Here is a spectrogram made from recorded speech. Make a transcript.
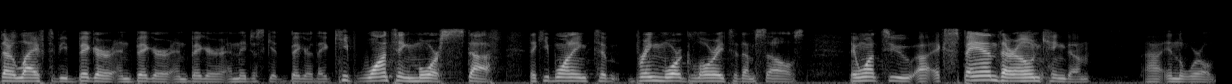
their life to be bigger and bigger and bigger, and they just get bigger. They keep wanting more stuff. They keep wanting to bring more glory to themselves. They want to uh, expand their own kingdom uh, in the world.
